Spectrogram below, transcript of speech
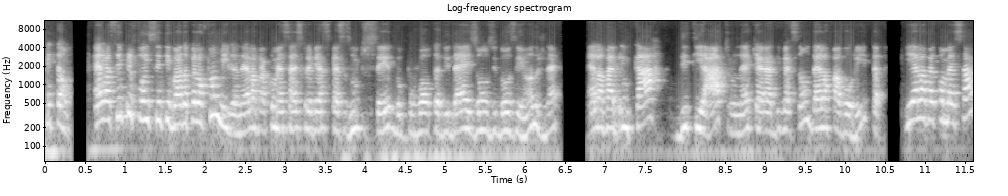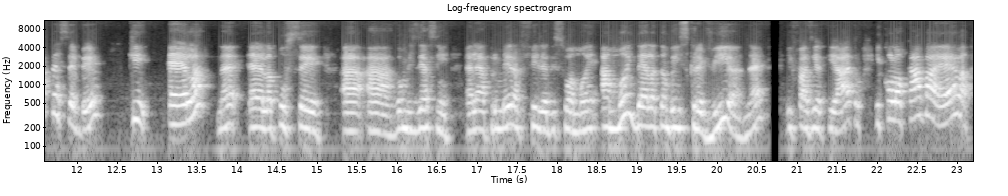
Então, ela sempre foi incentivada pela família, né? Ela vai começar a escrever as peças muito cedo, por volta de 10, 11, 12 anos, né? Ela vai brincar de teatro, né? Que era a diversão dela favorita, e ela vai começar a perceber que ela, né, ela por ser a, a, vamos dizer assim, ela é a primeira filha de sua mãe, a mãe dela também escrevia, né, e fazia teatro, e colocava ela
